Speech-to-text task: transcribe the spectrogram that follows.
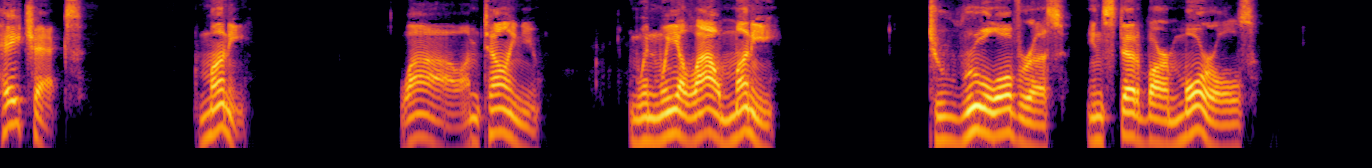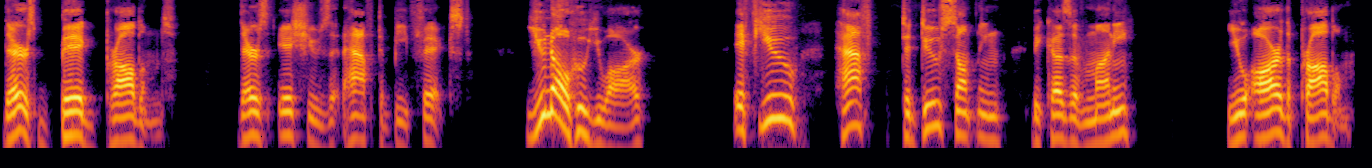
Paychecks, money. Wow, I'm telling you, when we allow money to rule over us instead of our morals, there's big problems. There's issues that have to be fixed. You know who you are. If you have to do something because of money, you are the problem.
